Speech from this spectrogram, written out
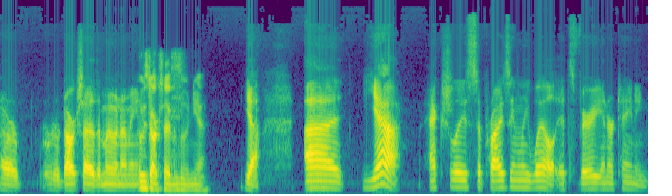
Or or Dark Side of the Moon. I mean. It was Dark Side of the Moon. Yeah. Uh, yeah, actually, surprisingly well. It's very entertaining,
